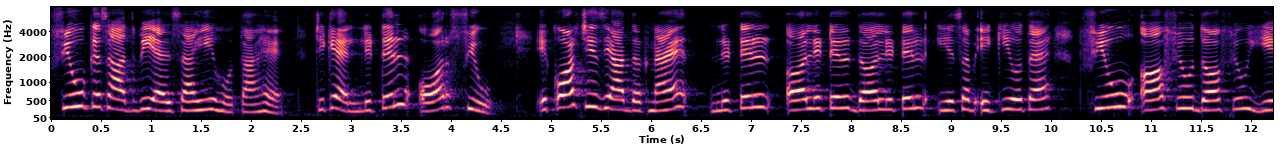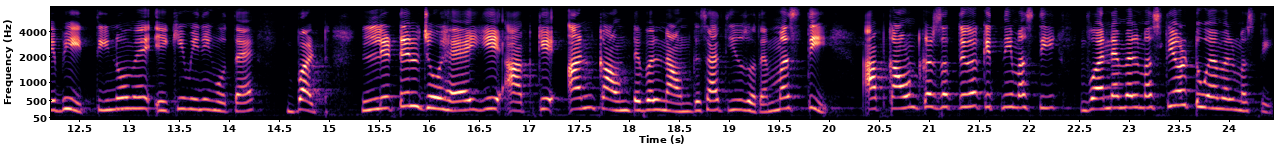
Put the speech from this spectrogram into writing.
फ्यू के साथ भी ऐसा ही होता है। ठीक है लिटिल और फ्यू एक और चीज़ याद रखना है little a little the little ये सब एक ही होता है. Few a few the few ये भी तीनों में एक ही मीनिंग होता है. बट लिटिल जो है, ये आपके अनकाउंटेबल नाउन के साथ यूज़ होता है. मस्ती. आप काउंट कर सकते हो कितनी मस्ती? वन एम एल मस्ती और टू एम एल मस्ती.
